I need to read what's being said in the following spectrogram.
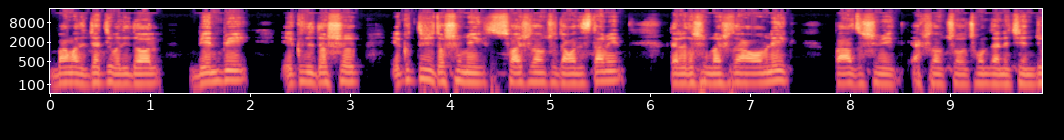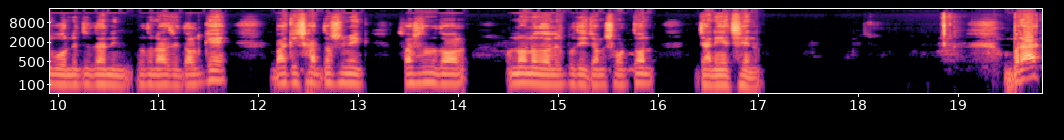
বাংলাদেশ জাতীয়বাদী দল, বিএনপি একত্রিশ দশক একত্রিশ দশমিক ছয় শতাংশ জামাত ইসলামী, তেরো দশমিক নয় শতাংশ আওয়ামী লীগ, পাঁচ দশমিক এক শতাংশ সমর্থন জানিয়েছেন যুব নেতৃত্বাধীন নতুন রাজনৈতিক দলকে। বাকি সাত দশমিক ছয় শতাংশ দল অন্যান্য দলের প্রতি জনসমর্থন জানিয়েছেন। ব্রাক,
